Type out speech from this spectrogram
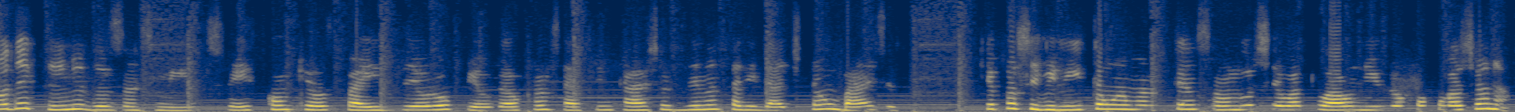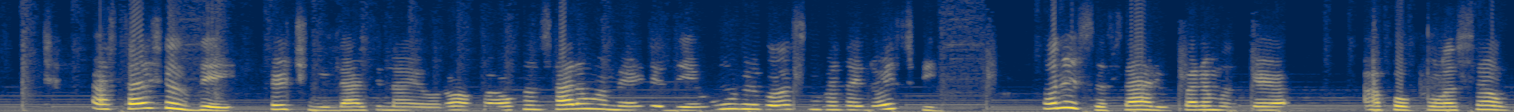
o declínio dos nascimentos fez com que os países europeus alcançassem taxas de natalidade tão baixas que possibilitam a manutenção do seu atual nível populacional. As taxas de fertilidade na Europa alcançaram a média de 1,52 filhos. O necessário para manter a população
